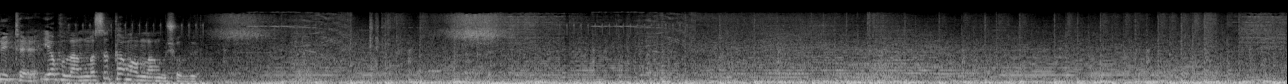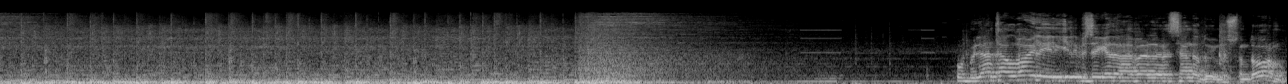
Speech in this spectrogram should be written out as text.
ünite yapılanması tamamlanmış oluyor. Bu Bülent Alva ile ilgili bize gelen haberleri sen de duymuşsun, doğru mu?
